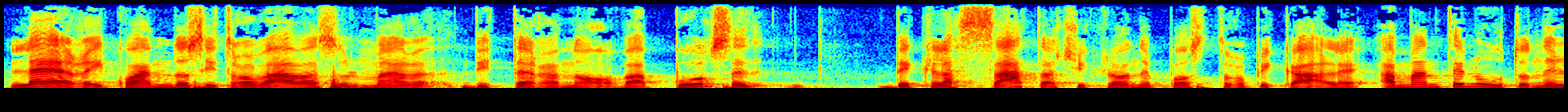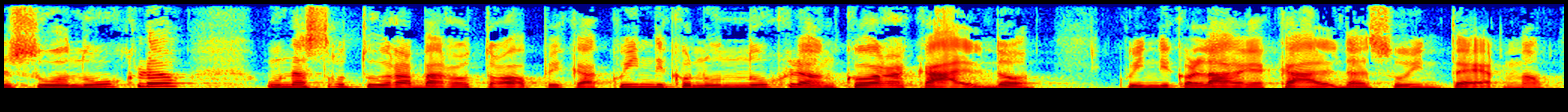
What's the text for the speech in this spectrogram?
Larry, quando si trovava sul mar di Terranova, pur se declassato a ciclone post-tropicale, ha mantenuto nel suo nucleo una struttura barotropica, quindi con un nucleo ancora caldo, quindi con l'aria calda al suo interno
